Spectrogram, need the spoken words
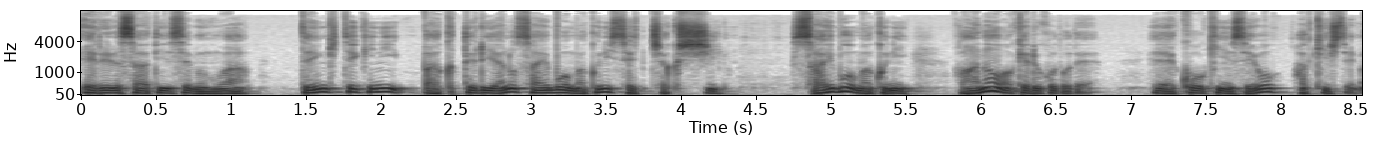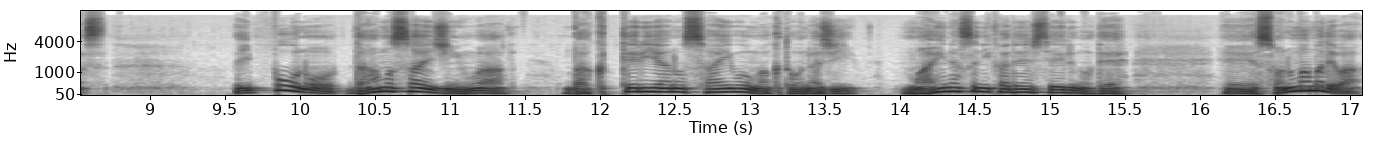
LL37 は電気的にバクテリアの細胞膜に接着し細胞膜に穴を開けることで、え、抗菌性を発揮しています一方のダームサイジンはバクテリアの細胞膜と同じマイナスに加電しているので、え、そのままでは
